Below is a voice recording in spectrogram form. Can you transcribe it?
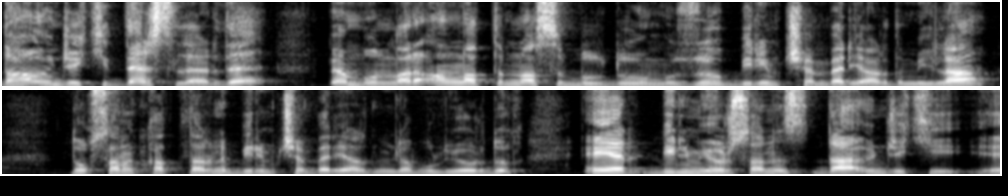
Daha önceki derslerde ben bunları anlattım nasıl bulduğumuzu birim çember yardımıyla 90'ın katlarını birim çember yardımıyla buluyorduk. Eğer bilmiyorsanız daha önceki e,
